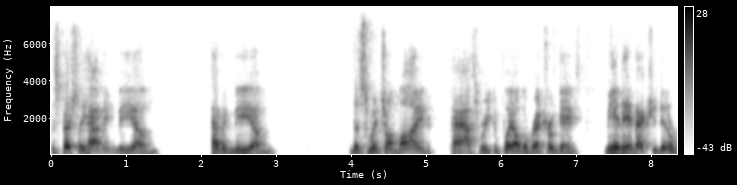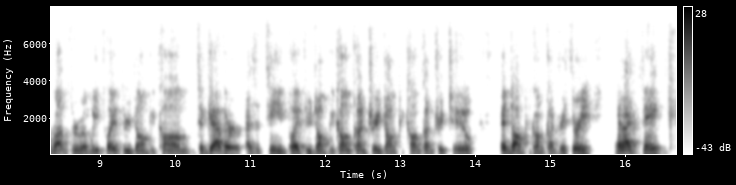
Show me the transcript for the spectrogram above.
especially having the um, having the um, the Switch Online pass where you can play all the retro games. Me and him actually did a run through, and we played through Donkey Kong together as a team. Played through Donkey Kong Country, Donkey Kong Country Two, and Donkey Kong Country Three. And I think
